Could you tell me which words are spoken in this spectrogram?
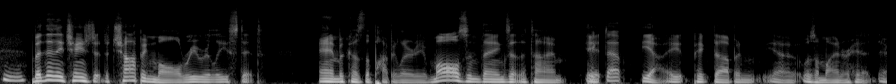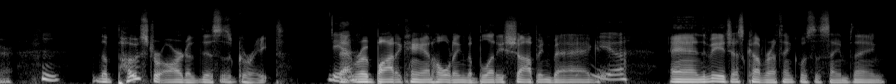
Hmm. But then they changed it to Chopping Mall, re-released it, and because of the popularity of malls and things at the time, Picked it, up. Yeah, it picked up, and yeah, it was a minor hit there. Hmm. The poster art of this is great. Yeah. That robotic hand holding the bloody shopping bag, yeah. and the VHS cover I think was the same thing.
